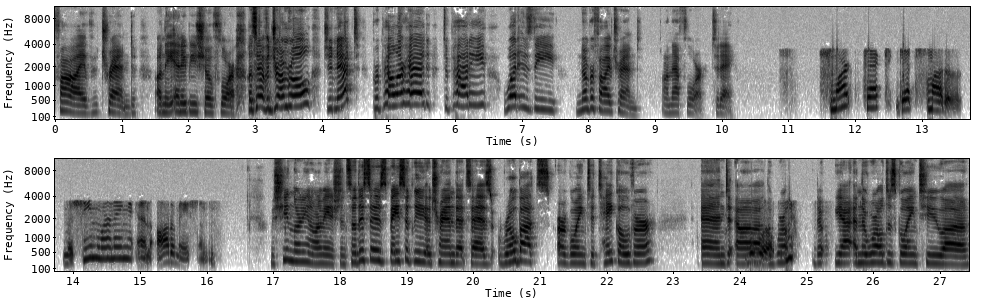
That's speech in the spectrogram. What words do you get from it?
five trend on the NAB show floor. Let's have a drum roll. Jeanette, propeller head DePatie. What is the number five trend on that floor today? Smart tech gets smarter. Machine learning and automation. Machine learning and automation. So, this is basically a trend that says robots are going to take over, and uh, the world, the world the, yeah, and the world is going to uh,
